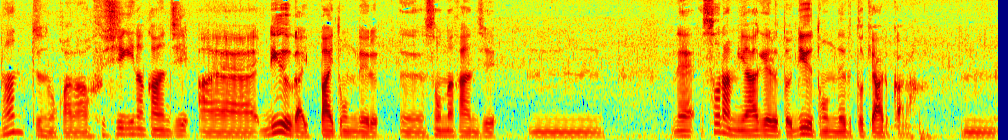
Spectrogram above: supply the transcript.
なんていうのかな、不思議な感じ。え竜がいっぱい飛んでる。うん、そんな感じ。うんね空見上げると竜飛んでる時あるから。うん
